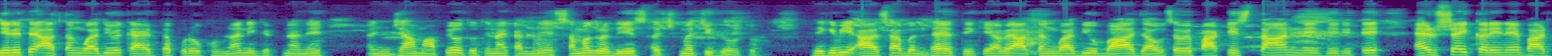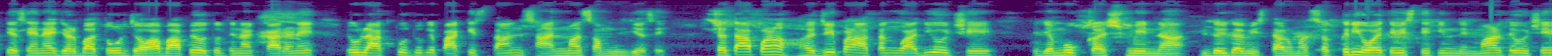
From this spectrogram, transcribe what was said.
જે રીતે આતંકવાદીઓએ કાયરતાપૂર્વક હુમલાની ઘટનાને અંજામ આપ્યો હતો, તેના કારણે સમગ્ર દેશ હચમચી ગયો હતો. એક બી આશા બંધાઈ હતી કે હવે આતંકવાદીઓ બાજ આવશે. હવે પાકિસ્તાનને જે રીતે એર કરીને ભારતીય સેનાએ જડબાતોડ જવાબ આપ્યો હતો, તેના કારણે એવું લાગતું હતું કે પાકિસ્તાન શાનમાં સમજી જશે. છતાં પણ હજી પણ આતંકવાદીઓ છે જમ્મુ કાશ્મીરના જુદા જુદા વિસ્તારોમાં સક્રિય હોય તેવી સ્થિતિનું નિર્માણ થયું છે.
